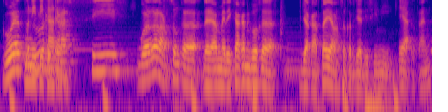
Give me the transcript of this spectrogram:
Gue tuh Meniti dulu karir. dikasih, gue kan langsung ke dari Amerika kan gue ke Jakarta ya langsung kerja di sini, Ya. gitu kan.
